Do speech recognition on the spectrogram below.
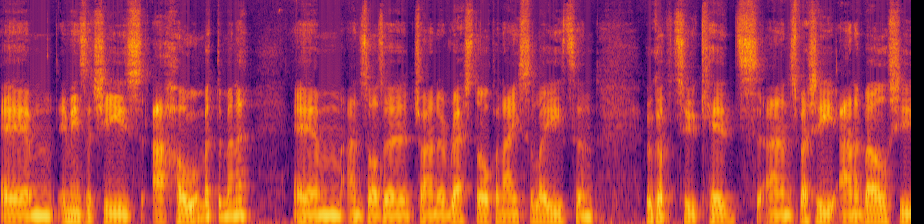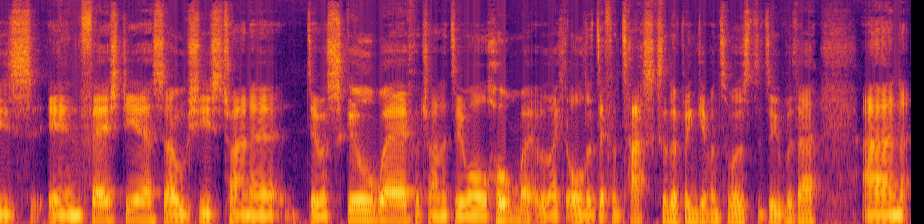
um, it means that she's at home at the minute um, and sort of trying to rest up and isolate. And we've got the two kids, and especially Annabelle, she's in first year, so she's trying to do her schoolwork. We're trying to do all homework, like all the different tasks that have been given to us to do with her. And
